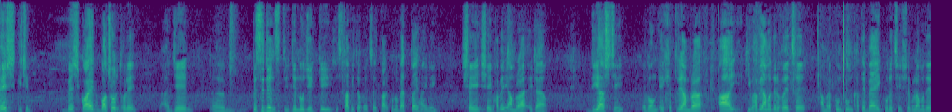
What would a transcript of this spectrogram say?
বেশ কিছু, বেশ কয়েক বছর ধরে, যে প্রেসিডেন্সটি, যে নজিরটি স্থাপিত হয়েছে, তার কোনো ব্যত্যয় হয়নি। সেই, সেইভাবেই আমরা এটা দিয়ে আসছি। এবং এক্ষেত্রে আমরা আয় কীভাবে আমাদের হয়েছে আমরা কোন কোন খাতে ব্যয় করেছি সেগুলো আমাদের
